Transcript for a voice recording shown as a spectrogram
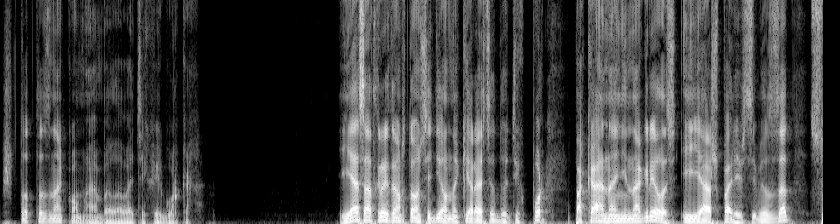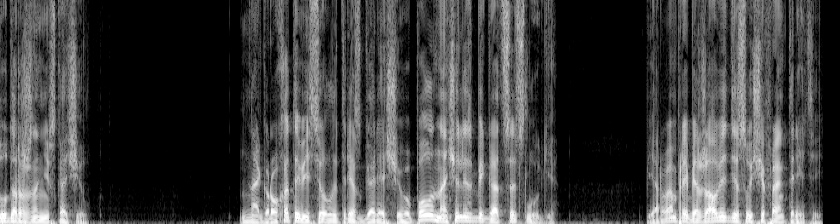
Что-то знакомое было в этих фигурках. Я с открытым ртом сидел на керасе до тех пор, пока она не нагрелась, и я, ошпарив себе зад, судорожно не вскочил. На грохот и веселый треск горящего пола начали сбегаться слуги. Первым прибежал вездесущий Фрэнк Третий.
